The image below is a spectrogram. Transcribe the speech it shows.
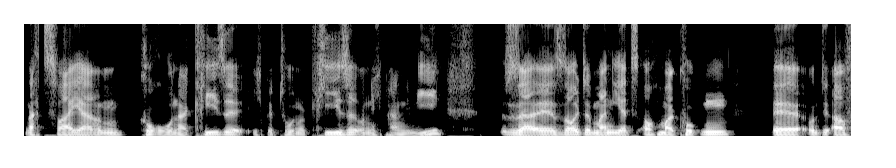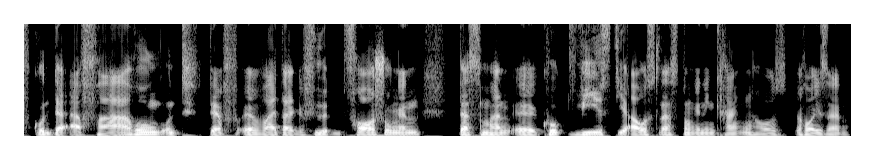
Nach zwei Jahren Corona-Krise, ich betone Krise und nicht Pandemie, äh, sollte man jetzt auch mal gucken, äh, und aufgrund der Erfahrung und der äh, weitergeführten Forschungen, dass man äh, guckt, wie ist die Auslastung in den Krankenhäusern.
